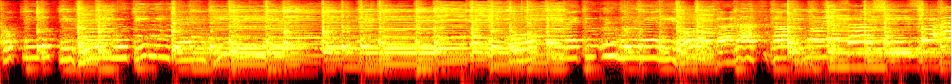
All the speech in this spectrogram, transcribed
時々振り向き元気ときめく胸にほのかな愛の優しさ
